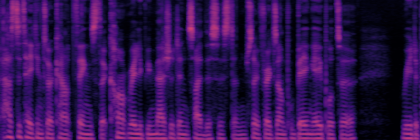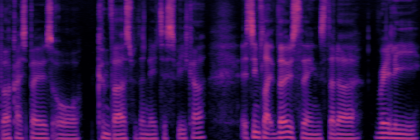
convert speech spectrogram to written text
has to take into account things that can't really be measured inside the system. So for example being able to read a book i suppose or converse with a native speaker. It seems like those things that are really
